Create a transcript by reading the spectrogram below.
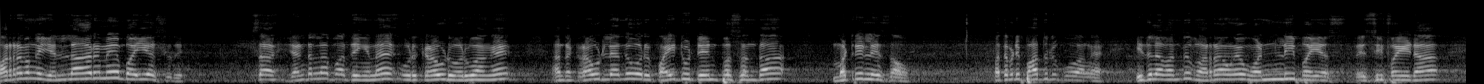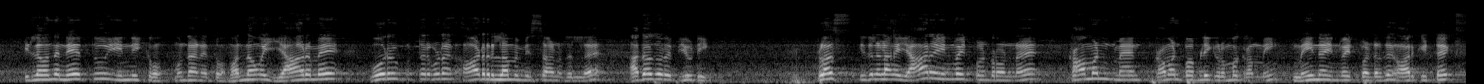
வர்றவங்க எல்லாருமே பையர்ஸ் இது. சார் ஜென்ரலாக பார்த்தீங்கன்னா ஒரு க்ரௌடு வருவாங்க. அந்த க்ரௌட்லேருந்து ஒரு ஃபைவ் டு டென் பர்சன்ட் தான் மெட்டீரியலைஸ் ஆகும். மற்றபடி பார்த்துட்டு போவாங்க. இதில் வந்து வர்றவங்க ஒன்லி பயஸ் ஸ்பெசிஃபைடாக இதில் வந்து நேற்று இன்னிக்கும் முந்தா நேற்றும் வந்தவங்க யாருமே ஒருத்தர் கூட ஆர்டர் இல்லாமல் மிஸ் ஆனதில்லை. அதாவது ஒரு பியூட்டி ப்ளஸ் இதில் நாங்கள் யாரை இன்வைட் பண்ணுறோன்னு காமன் மேன் காமன் பப்ளிக் ரொம்ப கம்மி. மெயினாக இன்வைட் பண்ணுறது ஆர்கிடெக்ட்ஸ்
